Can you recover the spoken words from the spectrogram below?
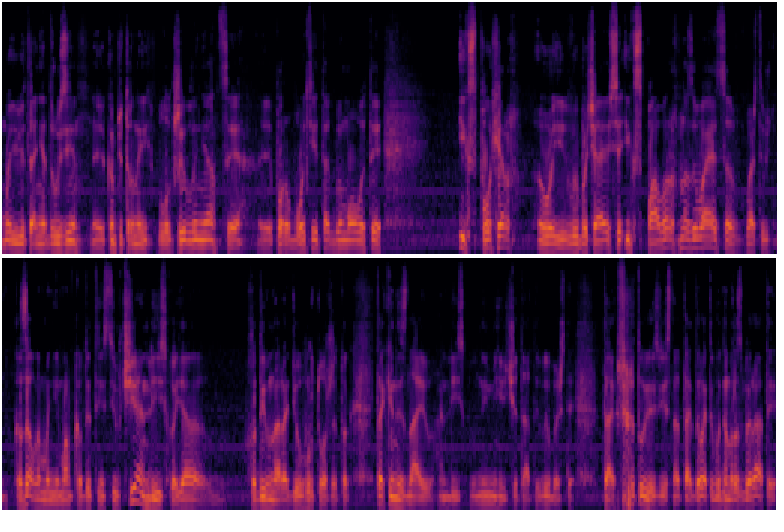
Мої вітання, друзі. Е, Комп'ютерний блок живлення це е, по роботі, так би мовити. X-Poker, ой, вибачаюся, X-Power називається. Бачите, казала мені мамка в дитинстві, вчи англійську, я ходив на радіогуртожиток. Так і не знаю англійську, не вмію читати, вибачте. Так, жартую, звісно. Так, давайте будемо розбирати.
